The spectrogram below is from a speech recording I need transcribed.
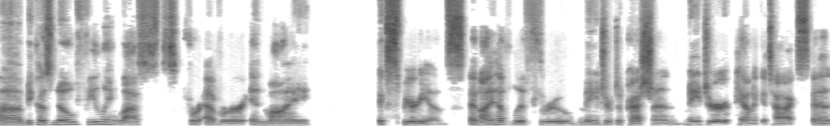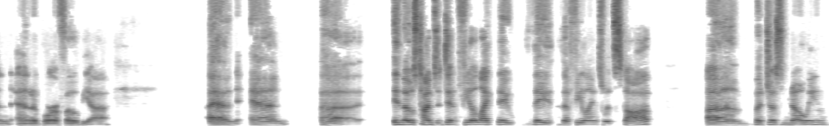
um, because no feeling lasts forever in my experience. And i have lived through major depression major panic attacks and and agoraphobia. And and uh in those times it didn't feel like they they the feelings would stop. Um but just knowing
